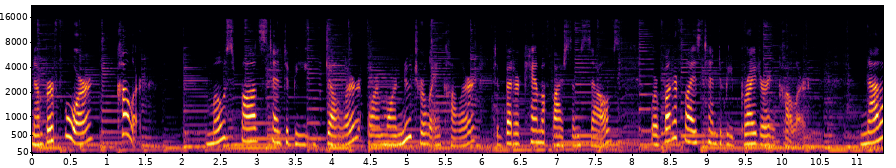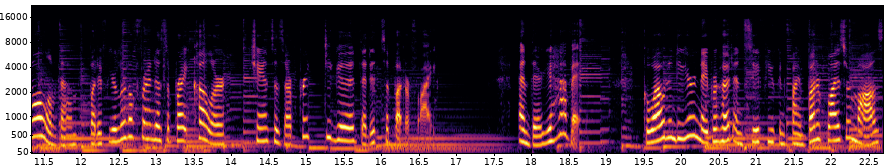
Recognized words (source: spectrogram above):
Number four, color. Most moths tend to be duller or more neutral in color to better camouflage themselves, where butterflies tend to be brighter in color. Not all of them, but if your little friend has a bright color, chances are pretty good that it's a butterfly. And there you have it. Go out into your neighborhood and see if you can find butterflies or moths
